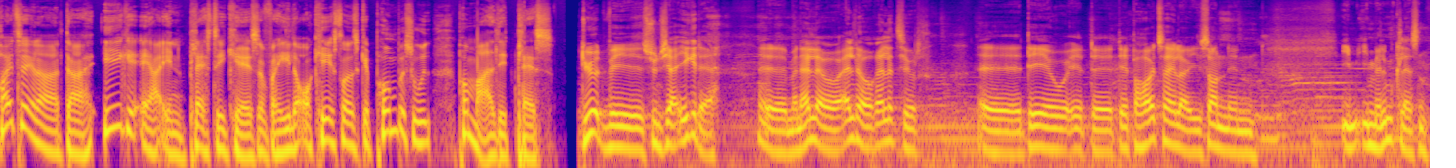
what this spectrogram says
Højtalere, der ikke er en plastikkasse for hele orkestret, skal pumpes ud på meget lidt plads. Dyrt vil, synes jeg ikke, det er. Øh, men alt er jo, alt er jo relativt. Øh, det er jo et, øh, det er et par højtalere i sådan en i, i mellemklassen.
